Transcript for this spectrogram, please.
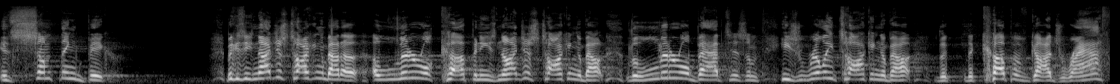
is something bigger. Because he's not just talking about a, a, literal cup and he's not just talking about the literal baptism, he's really talking about the, the cup of God's wrath.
